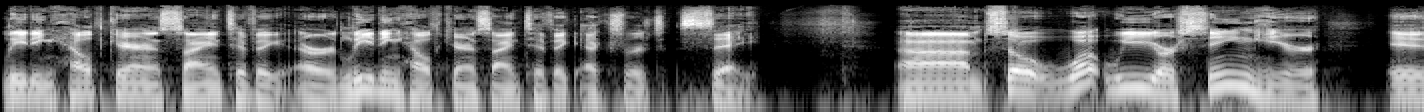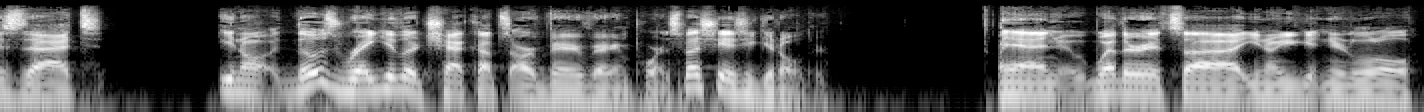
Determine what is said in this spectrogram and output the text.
leading healthcare and scientific or leading healthcare and scientific experts say. Um, so what we are seeing here is that you know those regular checkups are very very important, especially as you get older. And whether it's uh you know you getting your little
